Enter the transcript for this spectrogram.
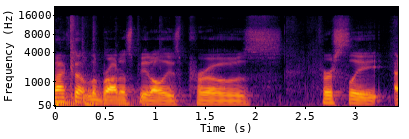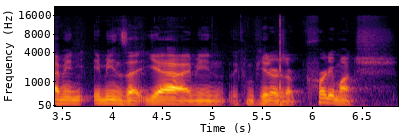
fact that Libratus beat all these pros, firstly, I mean, it means that, yeah, I mean, the computers are pretty much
